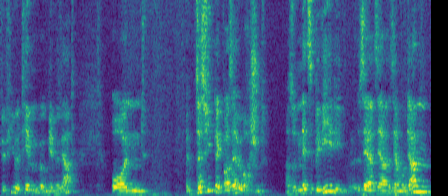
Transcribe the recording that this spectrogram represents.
für viele Themen irgendwie bewährt und das Feedback war sehr überraschend. Also Netze BW, die sehr, sehr, sehr modern,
